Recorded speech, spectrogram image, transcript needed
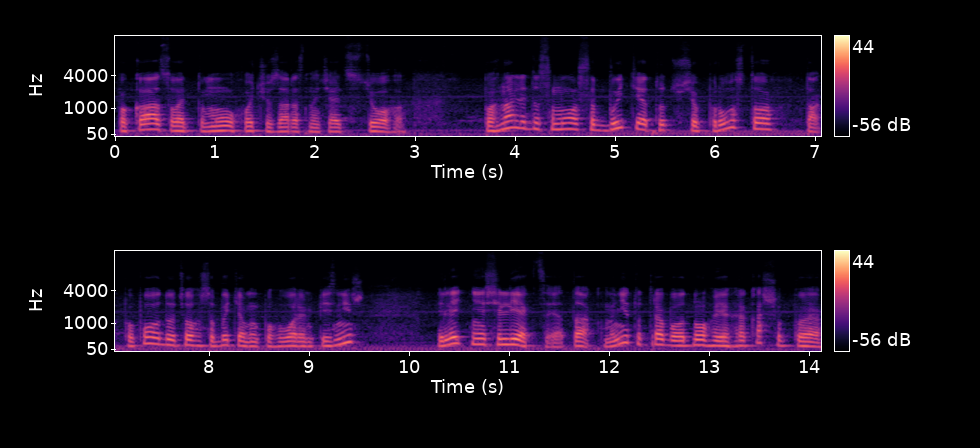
показувати, тому хочу зараз почати з цього. Погнали до самого собиття, тут все просто. Так, по поводу цього собиття ми поговоримо пізніше. Літня селекція. Так, мені тут треба одного ігрока, щоб е,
